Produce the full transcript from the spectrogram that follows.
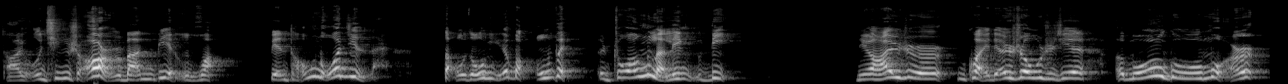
他有七十二般变化，便腾挪进来，盗走你的宝贝，装了令弟。你还是快点收拾些蘑菇、木耳、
